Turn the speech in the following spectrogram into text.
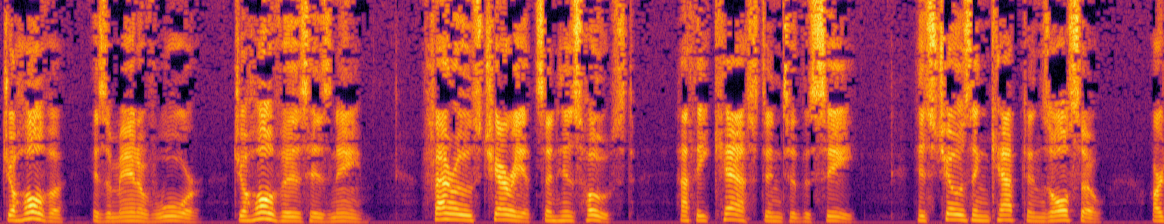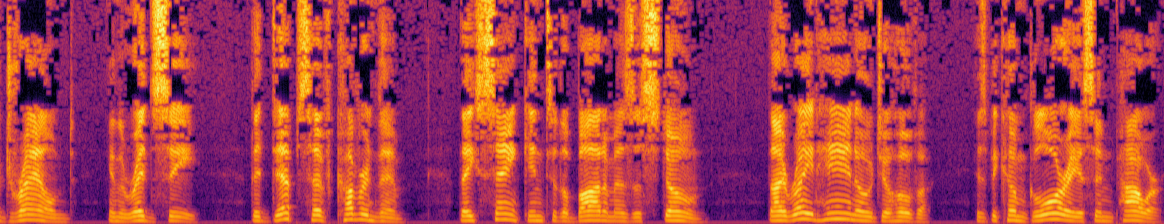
Jehovah is a man of war. Jehovah is his name. Pharaoh's chariots and his host hath he cast into the sea. His chosen captains also are drowned in the Red Sea. The depths have covered them. They sank into the bottom as a stone. Thy right hand, O Jehovah, is become glorious in power.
